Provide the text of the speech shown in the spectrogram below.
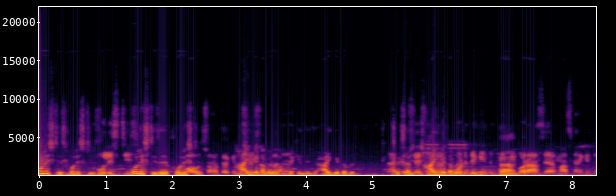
Police? Full stitch full stitch. Full stitch. Full stitch এই ফুল স্টিচ। হাই সেই গেট আপের সুন্দর, মাল হ্যাঁ। দেখেন এই যে হাই গেট বডিতে কিন্তু হ্যাঁ। পিপি করা আছে, মাঝখানে কিন্তু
